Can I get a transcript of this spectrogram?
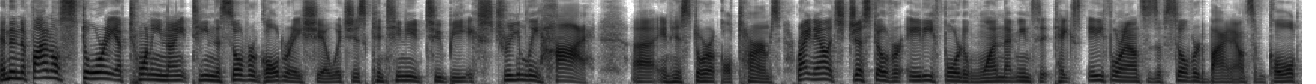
And then the final story of 2019, the silver gold ratio, which has continued to be extremely high uh, in historical terms. Right now, it's just over 84 to 1. That means it takes 84 ounces of silver to buy an ounce of gold,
